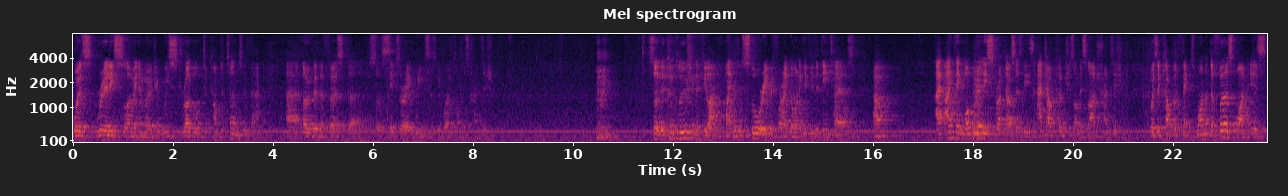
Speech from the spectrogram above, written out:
was really slow in emerging. We struggled to come to terms with that uh, over the first uh, sort of six or eight weeks as we worked on this transition. so the conclusion, if you like, of my little story before I go on and give you the details, um, I, I think what really struck us as these agile coaches on this large transition was a couple of things. One, the first one is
